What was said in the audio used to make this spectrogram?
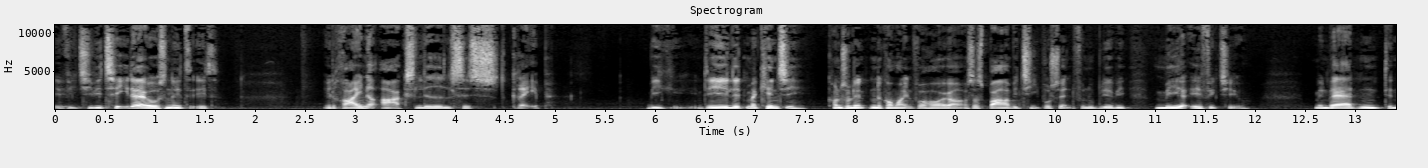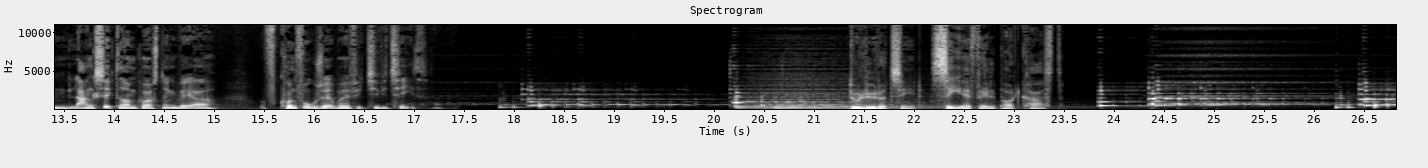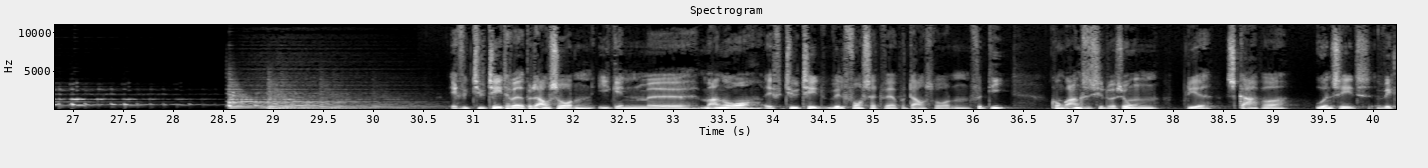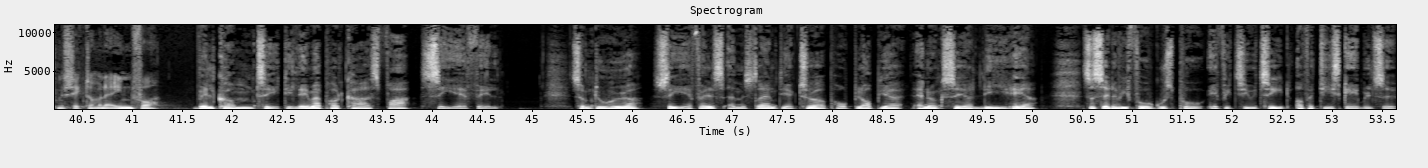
Effektivitet er jo sådan et, et, et regnearksledelsesgreb. Vi, det er lidt McKinsey-konsulenten, der kommer ind for højre, og så sparer vi 10%, for nu bliver vi mere effektive. Men hvad er den, den langsigtede omkostning ved at kun fokusere på effektivitet? Du lytter til et CFL-podcast. Effektivitet har været på dagsordenen igennem øh, mange år. Effektivitet vil fortsat være på dagsordenen, fordi konkurrencesituationen bliver skarpere, uanset hvilken sektor man er indenfor. Velkommen til Dilemma-podcast fra CFL. Som du hører CFL's administrerende direktør på Blåbjerg annoncerer lige her, så sætter vi fokus på effektivitet og værdiskabelse.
